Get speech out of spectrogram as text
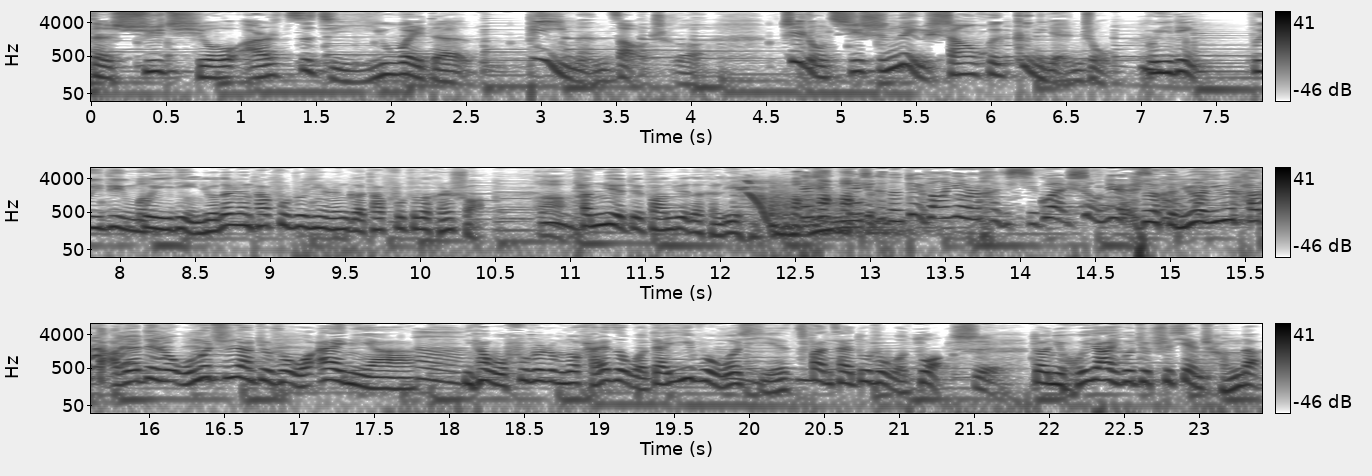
的需求，而自己一味的闭门造车，这种其实内伤会更严重。不一定，不一定吗？不一定，有的人他付出型人格，他付出的很爽啊，他虐对方虐的很厉害。但是 但是可能对方又是很习惯受虐，对很虐，因为他打的这种，我们实际上就是说我爱你啊。嗯你看我付出这么多，孩子我带，衣服我洗，饭菜都是我做，是对吧？你回家以后就吃现成的，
